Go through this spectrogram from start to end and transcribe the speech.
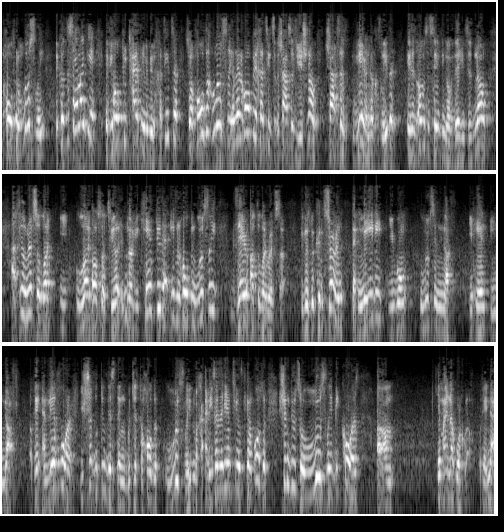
hold her loosely, because the same idea. If you hold too tightly, it'll be the chatzitza. So hold it loosely, and then it won't be a chatzitza. The Shach says you know, Shach says there in Hilchos Nida. He says almost the same thing over there. He says no. I feel rifsa loy also tefillah. No, you can't do that. Even holding loosely, gzer atul rifsa because we're concerned that maybe you won't loosen enough your hand enough. Okay, and therefore you shouldn't do this thing, which is to hold it loosely. And he says that here in Tzilas Kelim also shouldn't do so loosely because um, it might not work well. Okay, now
